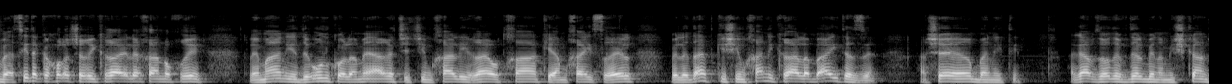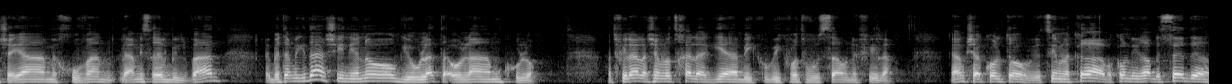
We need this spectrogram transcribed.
ועשית ככל אשר יקרא אליך הנוכרי, למען ידעון כל עמי הארץ שאת שמך ליראה אותך כעמך ישראל, ולדעת כי שמך נקרא על הבית הזה, אשר בניתי. אגב, זה עוד הבדל בין המשכן שהיה מכוון לעם ישראל בלבד, לבית המקדש שעניינו גאולת העולם כולו. התפילה להשם לא צריכה להגיע בעקבות תבוסה או נפילה. גם כשהכול טוב, יוצאים לקרב, הכל נראה בסדר,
